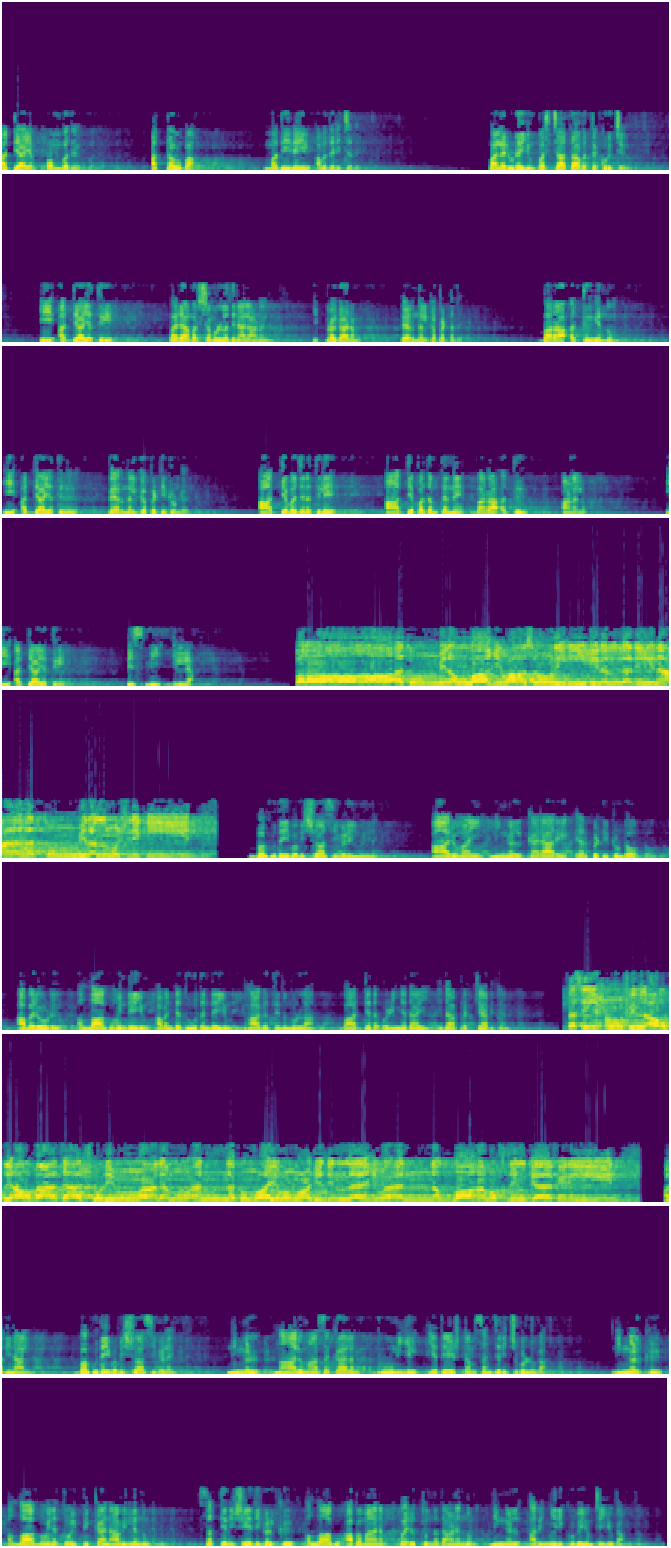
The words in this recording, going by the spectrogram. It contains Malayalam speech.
അദ്ധ്യായം ഒമ്പത്. അത്തൗബ മദീനയിൽ അവതരിച്ചത്. പലരുടെയും പശ്ചാത്താപത്തെക്കുറിച്ച് ഈ അദ്ധ്യായത്തിൽ പരാമർശമുള്ളതിനാലാണ് ഇപ്രകാരം പേർ നൽകപ്പെട്ടത്. ബറാഅത്ത് എന്നും ഈ അദ്ധ്യായത്തിന് പേർ നൽകപ്പെട്ടിട്ടുണ്ട്. ആദ്യ വചനത്തിലെ ആദ്യ പദം തന്നെ ബറാഅത്ത് ആണല്ലോ. ഈ അദ്ധ്യായത്തിൽ ബിസ്മി ഇല്ല. براءة من الله ورسوله إلى الذين عاهدتم من المشركين ബഹുദൈവ വിശ്വാസികളിൽ നിന്ന് ആരുമായി നിങ്ങൾ കരാറിൽ ഏർപ്പെട്ടിട്ടുണ്ടോ അവരോട് അള്ളാഹുവിന്റെയും അവന്റെ ദൂതന്റെയും ഭാഗത്തു നിന്നുള്ള ബാധ്യത ഒഴിഞ്ഞതായി ഇതാ പ്രഖ്യാപിക്കുന്നു അതിനാൽ ബഹുദൈവ വിശ്വാസികളെ നിങ്ങൾ നാലു മാസക്കാലം ഭൂമിയിൽ യഥേഷ്ടം സഞ്ചരിച്ചുകൊള്ളുക. നിങ്ങൾക്ക് അള്ളാഹുവിനെ തോൽപ്പിക്കാനാവില്ലെന്നും സത്യനിഷേധികൾക്ക് അള്ളാഹു അപമാനം വരുത്തുന്നതാണെന്നും നിങ്ങൾ അറിഞ്ഞിരിക്കുകയും ചെയ്യുക.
